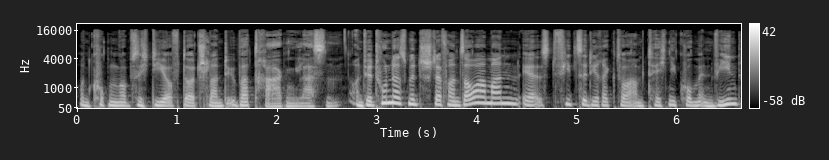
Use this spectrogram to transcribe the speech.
und gucken, ob sich die auf Deutschland übertragen lassen. Und wir tun das mit Stefan Sauermann. Er ist Vizedirektor am Technikum in Wien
